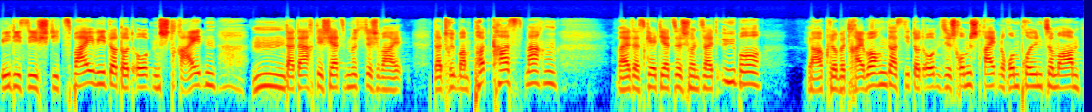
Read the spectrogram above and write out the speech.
wie die sich die zwei wieder dort oben streiten. Hm, da dachte ich, jetzt müsste ich mal darüber einen Podcast machen, weil das geht jetzt schon seit über, ja, glaube drei Wochen, dass die dort oben sich rumstreiten, rumbrüllen zum Abend.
